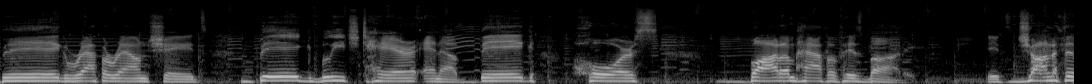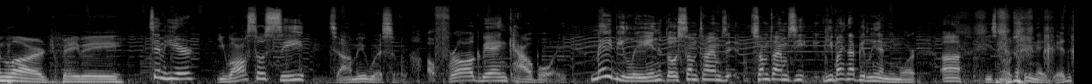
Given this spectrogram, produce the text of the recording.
big wraparound shades, big bleached hair, and a big horse bottom half of his body. It's Jonathan Large, baby. Tim here. You also see Tommy Whistle, a frogman cowboy. Maybe lean, though sometimes sometimes he, he might not be lean anymore. Uh, he's mostly naked.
